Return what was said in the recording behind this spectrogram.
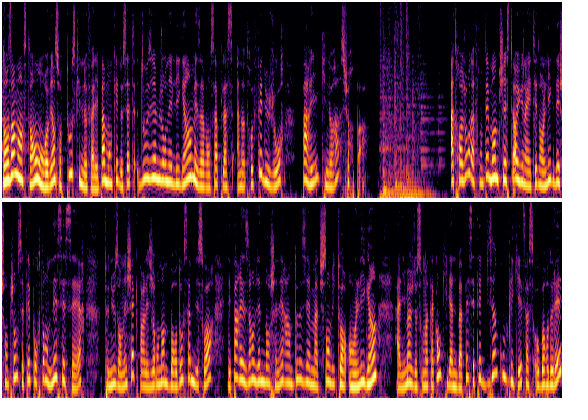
Dans un instant, on revient sur tout ce qu'il ne fallait pas manquer de cette douzième journée de Ligue 1, mais avant ça, place à notre fait du jour, Paris qui ne rassure pas. À trois jours d'affronter Manchester United en Ligue des Champions, c'était pourtant nécessaire. Tenus en échec par les Girondins de Bordeaux samedi soir, les Parisiens viennent d'enchaîner un deuxième match sans victoire en Ligue 1. À l'image de son attaquant Kylian Mbappé, c'était bien compliqué face aux Bordelais.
